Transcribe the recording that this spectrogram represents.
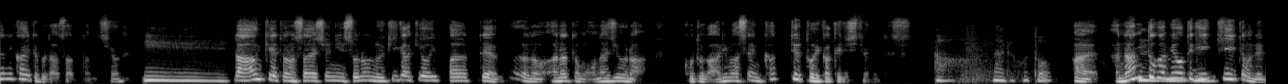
々に書いてくださったんですよね。ええだアンケートの最初にその抜き書きをいっぱいあって、あの、あなたも同じようなことがありませんかっていう問いかけにしてるんです。あなるほど。はい。なんとか病的うんうんうん聞いてもね、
